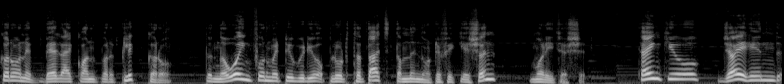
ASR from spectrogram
કરો અને બેલ આઇકોન પર ક્લિક કરો તો નવો ઇન્ફોર્મેટિવ વીડિયો અપલોડ થતાં જ તમને નોટિફિકેશન મળી જશે. Thank you. જય હિન્દ.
